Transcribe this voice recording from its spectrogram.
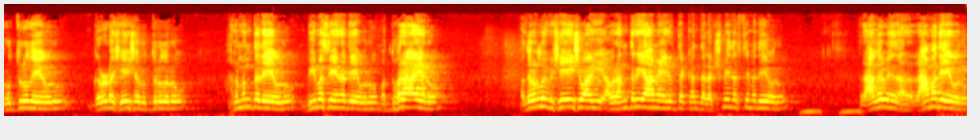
ರುದ್ರದೇವರು, ಗರುಡ ಶೇಷ ರುದ್ರದರು, ಹನುಮಂತ ದೇವರು, ಭೀಮಸೇನ ದೇವರು, ಮಧ್ವರಾಯರು, ಅದರಲ್ಲೂ ವಿಶೇಷವಾಗಿ ಅವರ ಅಂತರ್ಯಾಮಿಯಾಗಿರ್ತಕ್ಕಂಥ ಲಕ್ಷ್ಮೀ ನರಸಿಂಹದೇವರು ರಾಘವೇಂದ್ರ, ರಾಮದೇವರು,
